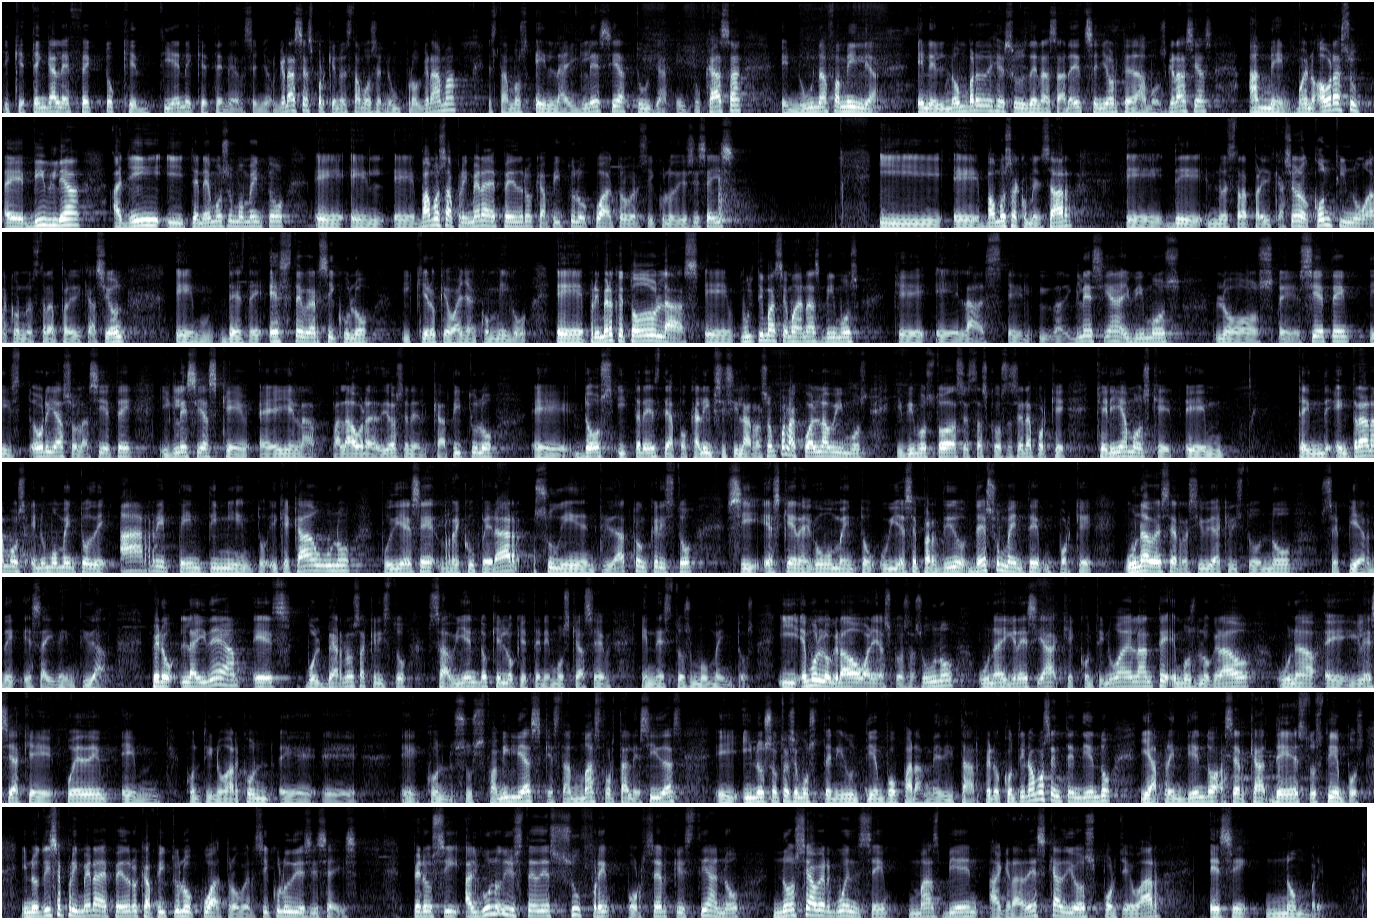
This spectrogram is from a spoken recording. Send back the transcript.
y que tenga el efecto que tiene que tener, Señor. Gracias porque no estamos en un programa, estamos en la iglesia tuya en tu casa, en una familia. En el nombre de Jesús de Nazaret, Señor, te damos gracias. Amén. Bueno, ahora su eh, Biblia allí y tenemos un momento. Eh, eh, vamos a Primera de Pedro, capítulo 4, versículo 16. Y vamos a comenzar de nuestra predicación o continuar con nuestra predicación desde este versículo y quiero que vayan conmigo. primero que todo, las últimas semanas vimos que eh, las, la iglesia y vimos los eh, siete historias o las siete iglesias que hay en la palabra de Dios en el capítulo 2 eh, y 3 de Apocalipsis. Y la razón por la cual la vimos y vimos todas estas cosas era porque queríamos que em, entráramos en un momento de arrepentimiento y que cada uno pudiese recuperar su identidad con Cristo si es que en algún momento hubiese perdido de su mente, porque una vez se recibe a Cristo no se pierde esa identidad. Pero la idea es volvernos a Cristo sabiendo qué es lo que tenemos que hacer en estos momentos. Y hemos logrado varias cosas. Uno, una iglesia que continúa adelante. Hemos logrado una eh, iglesia que puede em, continuar con... Eh, eh, con sus familias que están más fortalecidas y nosotros hemos tenido un tiempo para meditar, pero continuamos entendiendo y aprendiendo acerca de estos tiempos. Y nos dice Primera de Pedro capítulo 4, versículo 16. Pero si alguno de ustedes sufre por ser cristiano, no se avergüence, más bien agradezca a Dios por llevar ese nombre.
